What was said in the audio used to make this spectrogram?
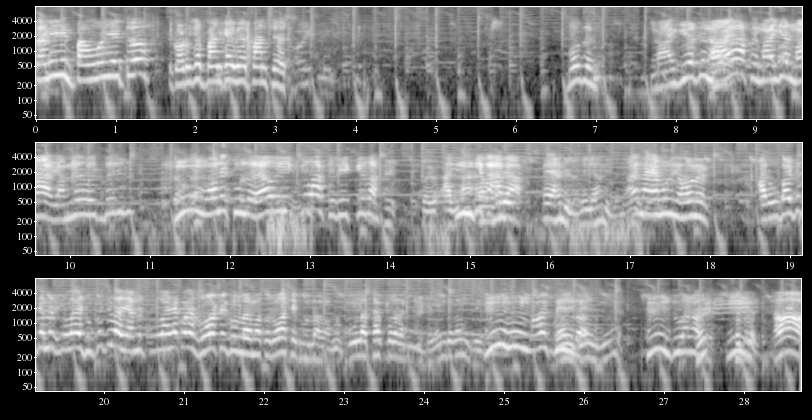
তো আমি পাওয়াই এই তো। গটকে পান খাই বের পান শেষ। বলছেন? মাইয়ার যে মায়া আছে মাইয়ার মায়। আপনার ওই হুম অনেক সুন্দর। হ্যাঁ ওই ক্লাসে ক্লাসে আরে ও বাড়িতে আমার পোলায় ঢুকেছিল আমার পোলায় করে রসে গোল্লার মতো রসে গোল্লার মতো। পোলা থাক পোলা থাক হুম হুম অনেক সুন্দর। হুম জুয়ান আছে। হুম, হ্যাঁ।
